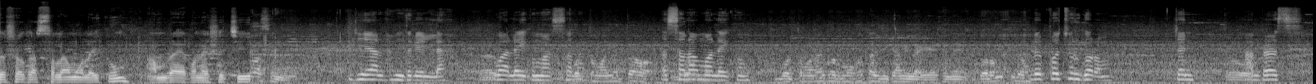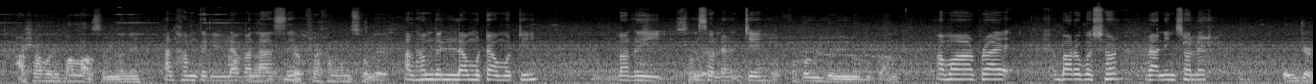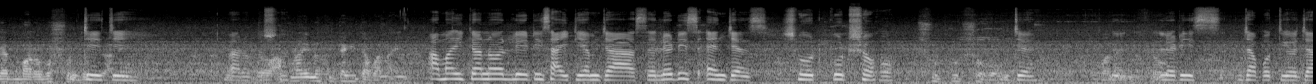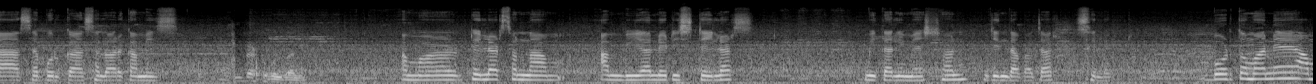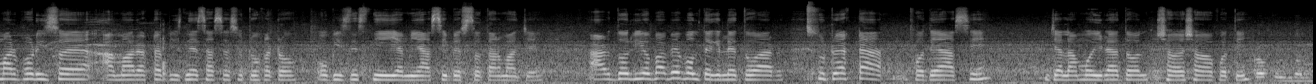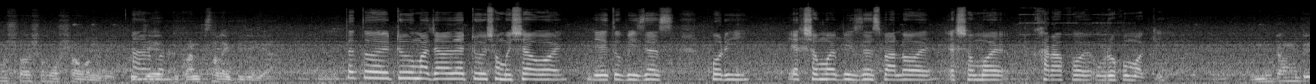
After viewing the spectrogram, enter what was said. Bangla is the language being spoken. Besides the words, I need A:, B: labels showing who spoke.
A: দর্শক আসসালামু আলাইকুম। আমরা এখন এসেছি।
B: জি আলহামদুলিল্লাহ। ওয়ালাইকুম আসসালাম।
C: বর্তমানে তো
B: আসসালামু আলাইকুম।
C: বর্তমানে কর্মকর্তা জিকানি লাগে এখানে গরম
B: এবার প্রচুর গরম। জান আমরা
C: আশা করি পাল্লা আছেন মানে
B: আলহামদুলিল্লাহ ভালো আছে।
C: ব্যবসা কেমন চলে?
B: আলহামদুলিল্লাহ মোটামুটি ভালোই
C: চলে।
B: জি।
C: কত দিন দোকান
B: আমার প্রায় বারো বছর রানিং চলে।
C: ওই বারো বছর
B: জি জি। বারো বছর। আমার এখানে লেডিস আইটেম যা আছে লেডিস অ্যান্ড জেন্টস শুট কুট সহ? যে
C: বানাই
B: লেডিস যাবতীয় যা আছে বুরকা সালোয়ার কামিজ। আমার টেইলার্সের নাম Ambia ladies tailors Mitali mansion Zindabazar Sylhet. বর্তমানে আমার পরিচয় আমার একটা বিজনেস আছে ছোটোখাটো। ও বিজনেস নিয়েই আমি আছি ব্যস্ততার মাঝে। আর দলীয়ভাবে বলতে গেলে তো আর ছোটো একটা পদে আছে জেলা মহিলা দল সহ সভাপতি
C: আরও কোন ধরনের স- সমস্যা বলবে এই যে
B: আর-
C: দোকান চালাইতে যাইয়া।
B: তা তো একটু মাঝে মাঝে একটু সমস্যা হয় যেহেতু বিজনেস করি এক সময় বিজনেস ভালো হয় এক সময় খারাপ হয় ওরকম আর কি।
C: মোটামুটি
